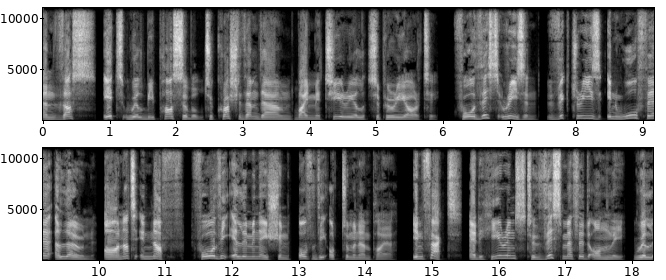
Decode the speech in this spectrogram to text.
and thus it will be possible to crush them down by material superiority. For this reason, victories in warfare alone are not enough for the elimination of the Ottoman Empire. In fact, adherence to this method only will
